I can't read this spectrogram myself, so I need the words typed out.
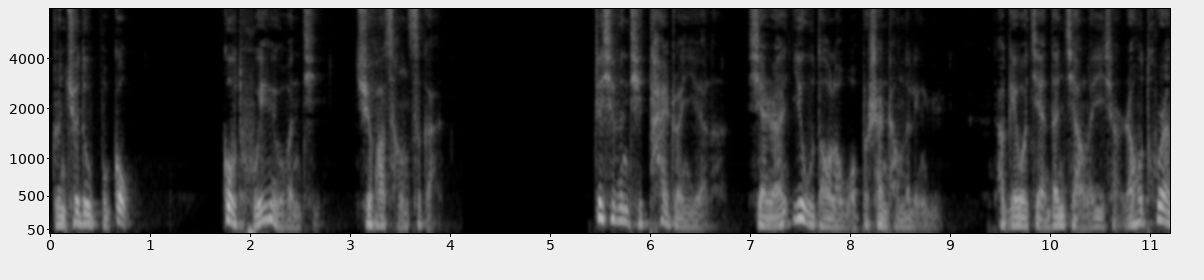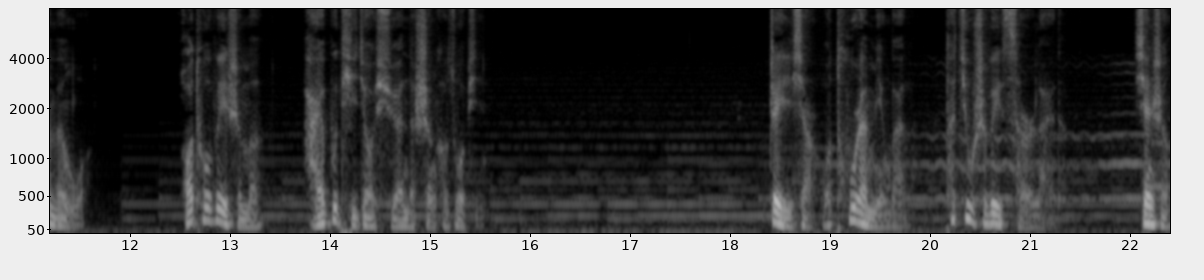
准确度不够，构图也有问题，缺乏层次感。这些问题太专业了，显然又到了我不擅长的领域。”他给我简单讲了一下，然后突然问我：“华托为什么还不提交学院的审核作品？”这一下，我突然明白了，他就是为此而来的。先生，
